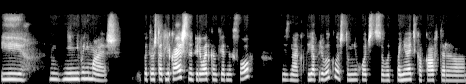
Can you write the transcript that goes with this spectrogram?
и ну, не, не понимаешь, потому что отвлекаешься на перевод конкретных слов, не знаю, как-то я привыкла, что мне хочется вот понять, как автор э,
